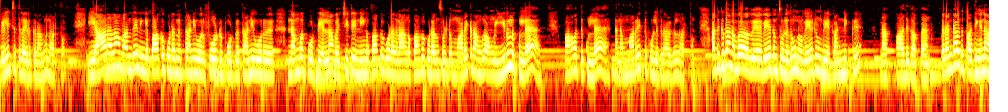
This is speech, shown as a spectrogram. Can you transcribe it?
வெளிச்சத்தில் இருக்கிறாங்கன்னு அர்த்தம். யாரெல்லாம் வந்து நீங்கள் பார்க்கக்கூடாதுன்னு தனி ஒரு ஃபோல்டர் போட்டு தனி ஒரு நம்பர் போட்டு எல்லாம் வச்சுட்டு நீங்கள் பார்க்கக்கூடாது நாங்கள் பார்க்கக்கூடாதுன்னு சொல்லிட்டு மறைக்கிறாங்களோ அவங்க இருளுக்குள்ளே பாவத்துக்குள்ளே தன்னை மறைத்து கொள்ளுகிறார்கள் அர்த்தம். அதுக்கு தான் நம்ம வே வேதம் சொல்லுது உன் வேடனுடைய கண்ணிக்கு நான் பாதுகாப்பேன். ரெண்டாவது பார்த்தீங்கன்னா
